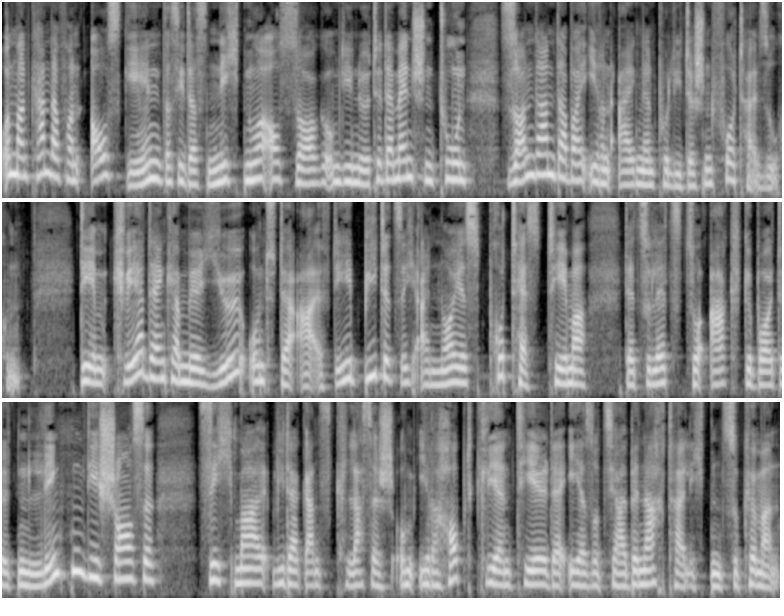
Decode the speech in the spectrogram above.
und man kann davon ausgehen, dass sie das nicht nur aus Sorge um die Nöte der Menschen tun, sondern dabei ihren eigenen politischen Vorteil suchen. Dem Querdenker-Milieu und der AfD bietet sich ein neues Protestthema der zuletzt so arg gebeutelten Linken die Chance, sich mal wieder ganz klassisch um ihre Hauptklientel der eher sozial Benachteiligten zu kümmern.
